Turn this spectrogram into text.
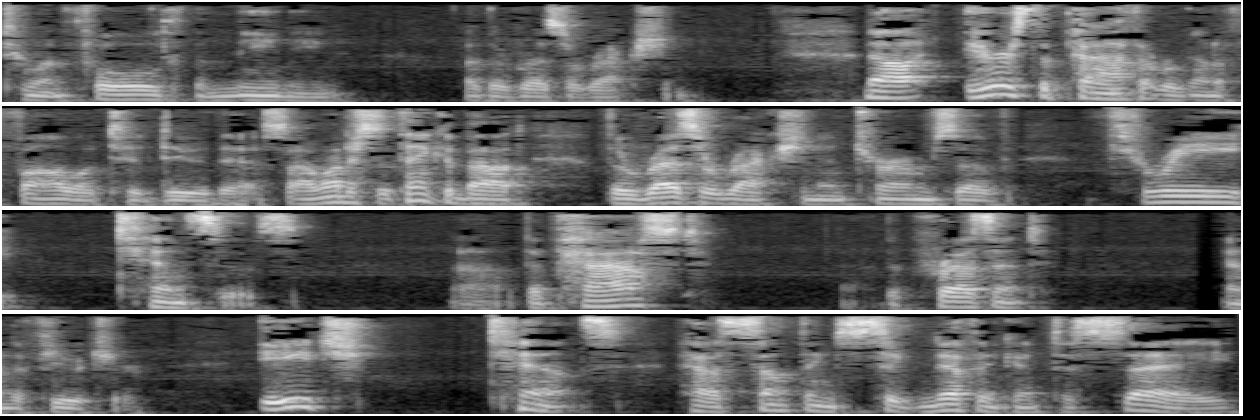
to unfold the meaning of the resurrection. Now, here's the path that we're going to follow to do this. I want us to think about the resurrection in terms of three tenses. Uh, the past, the present, and the future. Each tense has something significant to say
